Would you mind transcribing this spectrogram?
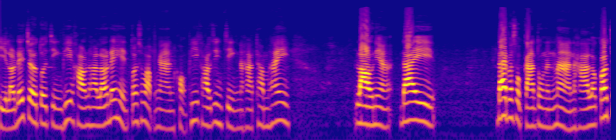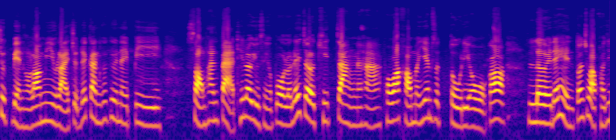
4เราได้เจอตัวจริงพี่เขานะคะแล้วได้เห็นต้นฉบับงานของพี่เขาจริง ๆนะคะทำให้เราเนี่ยได้ได้ประสบการณ์ตรงนั้นมานะคะแล้วก็จุดเปลี่ยนของเรามีอยู่หลายจุดด้วยกันก็คือในปี 2008 ที่เราอยู่สิงคโปร์เราได้เจอคิดจังนะคะ เพราะว่าเขามาเยี่ยมสตูดิโอก็เลยได้เห็นต้นฉบับเขาจ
